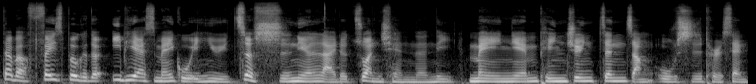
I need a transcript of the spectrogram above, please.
代表 Facebook 的 EPS 每股盈余这十年来的赚钱能力，每年平均增长五十 percent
